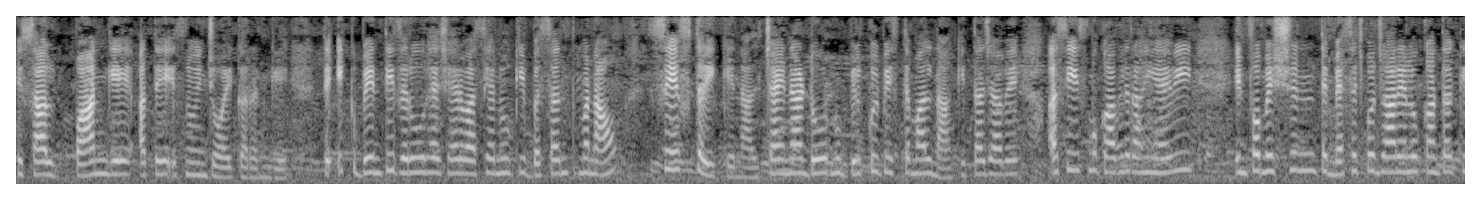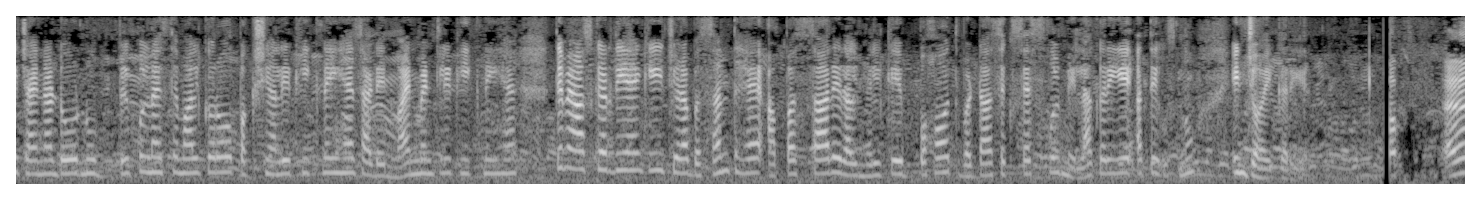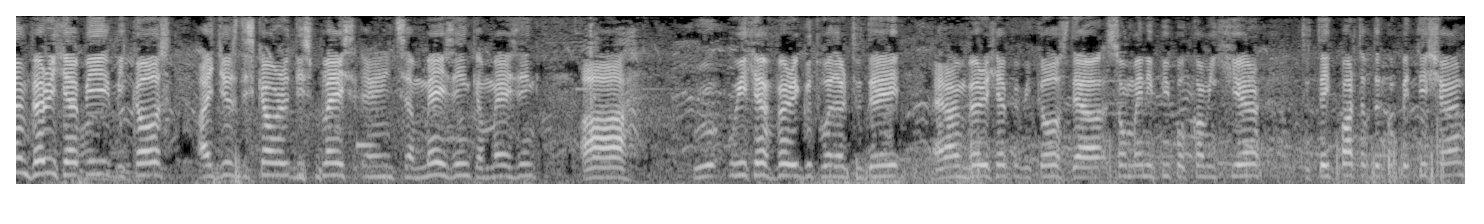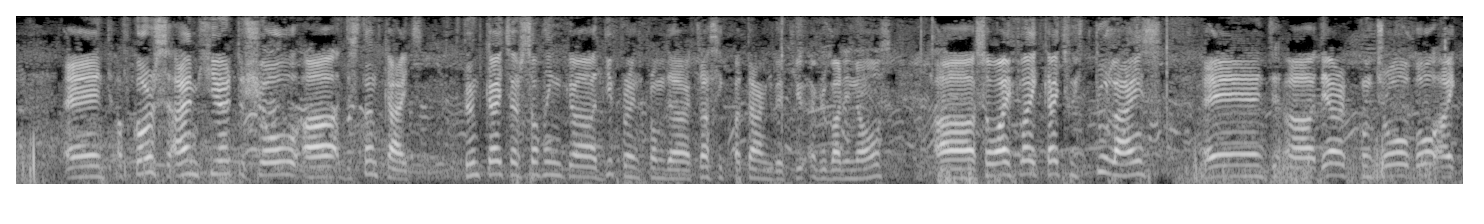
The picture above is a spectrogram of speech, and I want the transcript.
ਹਿੱਸਾ ਪਾਣਗੇ ਅਤੇ ਇਸ ਨੂੰ ਇੰਜੋਏ ਕਰਨਗੇ। ਤੇ ਇੱਕ ਬੇਨਤੀ ਜ਼ਰੂਰ ਹੈ ਸ਼ਹਿਰ ਵਾਸੀਆਂ ਨੂੰ ਕਿ ਬਸੰਤ ਮਨਾਓ ਸੇਫ ਤਰੀਕੇ ਨਾਲ। ਚਾਈਨਾ ਡੋਰ ਨੂੰ ਬਿਲਕੁਲ ਵੀ ਇਸਤੇਮਾਲ ਨਾ ਕੀਤਾ ਜਾਵੇ। ਅਸੀਂ ਇਸ ਮੁਕਾਬਲੇ ਰਾਹੀਂ ਇਹ ਵੀ ਇਨਫੋਰਮੇਸ਼ਨ ਤੇ ਮੈਸੇਜ ਪਹੁੰਚਾ ਰਹੇ ਹਾਂ ਲੋਕਾਂ ਤੱਕ ਕਿ ਚਾਈਨਾ ਡੋਰ ਨੂੰ ਬਿਲਕੁਲ ਨਾ ਇਸਤੇਮਾਲ ਕਰੋ। ਪਕਸ਼ੀਆਂ ਲਈ ਠੀਕ ਨਹੀਂ ਹੈ, ਸਾਡੇ এনवायरमेंट ਲਈ ਠੀਕ ਨਹੀਂ ਹੈ। ਤੇ ਮੈਂ ਆਸ ਕਰਦੀ ਹਾਂ ਕਿ ਜਿਹੜਾ ਬਸੰਤ ਹੈ ਆਪਾਂ ਸਾਰੇ ਰਲ ਮਿਲ ਕੇ ਬਹੁਤ ਵੱਡਾ ਸਕਸੈਸਫੁਲ ਮੇਲਾ ਕਰੀਏ ਅਤੇ ਉਸ ਨੂੰ ਇੰਜੋਏ ਕਰੀਏ And I'm very happy because I just discovered this place and it's amazing, amazing. Uh, we, we have very good weather today and I'm very happy because there are so many people coming here to take part of the competition. And of course, I'm here to show uh, the stunt kites. Stunt kites are something uh, different from the classic patang that you, everybody knows. Uh, so I fly kites with two lines and uh, they are controllable. I,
